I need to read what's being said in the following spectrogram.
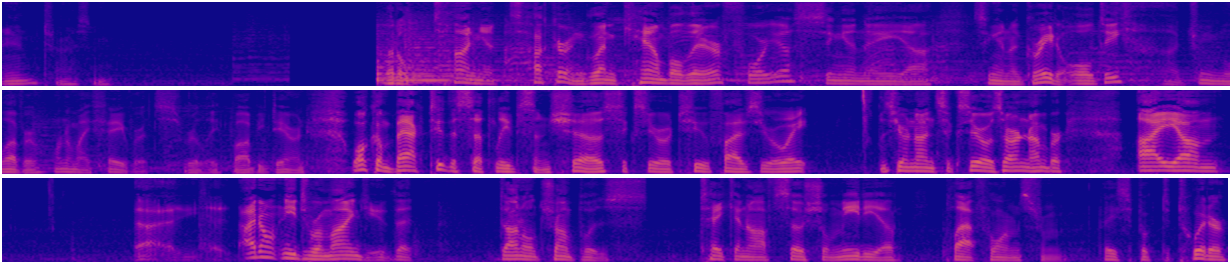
Interesting. Little Tanya Tucker and Glen Campbell there for you, singing a uh, singing a great oldie, uh, "Dream Lover," one of my favorites, really. Bobby Darin. Welcome back to the Seth Leibsohn Show. 602-508-0960 is our number. I um uh, I don't need to remind you that Donald Trump was taken off social media platforms from Facebook to Twitter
